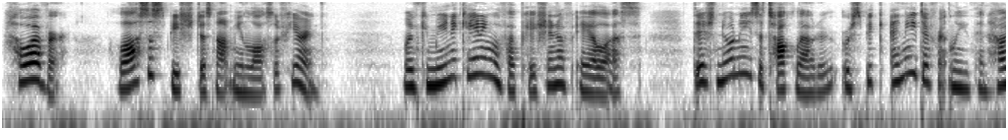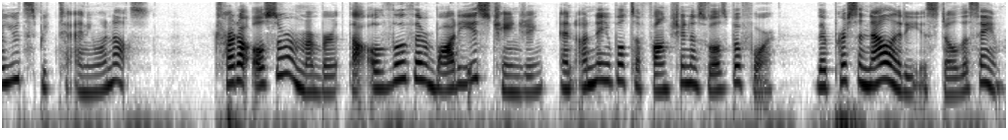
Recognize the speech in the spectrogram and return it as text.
However, loss of speech does not mean loss of hearing. When communicating with a patient of ALS, there's no need to talk louder or speak any differently than how you'd speak to anyone else. Try to also remember that although their body is changing and unable to function as well as before, their personality is still the same.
